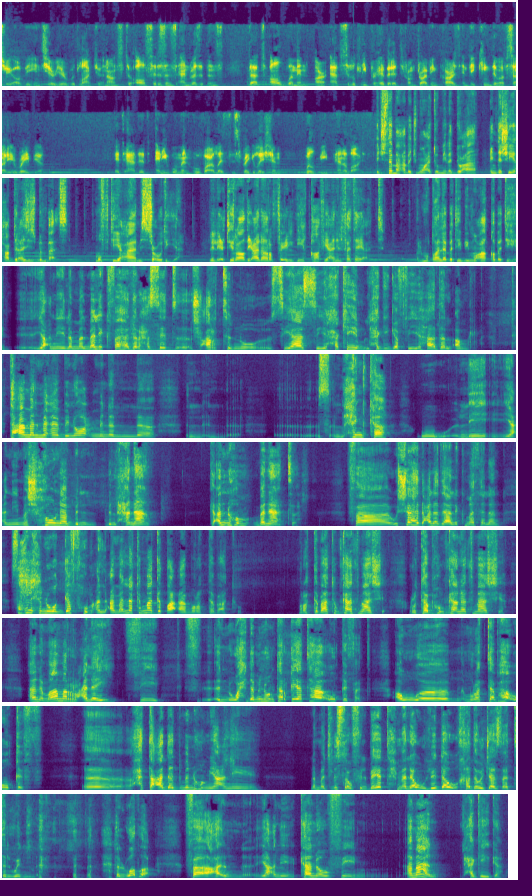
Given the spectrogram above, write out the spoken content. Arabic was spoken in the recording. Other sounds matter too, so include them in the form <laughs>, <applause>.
Ministry of the Interior would like to announce to all citizens and residents that all women are absolutely prohibited from driving cars in the Kingdom of Saudi Arabia. It added any woman who violates this regulation will be penalized. اجتمع مجموعة من الدعاة عند الشيخ عبد العزيز بن باز مفتي عام السعودية للاعتراض على رفع الإيقاف عن الفتيات والمطالبة بمعاقبتهن يعني لما الملك فهد أنا حسيت شعرت إنه سياسي حكيم الحقيقة في هذا الأمر. تعامل معه بنوع من ال ال- الحنكة واللي يعني مشحونة بال- بالحنان كأنهم بناته ف والشاهد على ذلك مثلا صحيح إنه وقفهم عن العمل لكن ما قطع مرتباتهم. مرتباتهم كانت ماشية. رتبهم كانت ماشية. أنا ما مر علي في, في انه واحدة منهم ترقيتها أوقفت أو آه، مرتبها أوقف. آه، حتى عدد منهم يعني لما جلسوا في البيت حملوا ولدوا خذوا إجازة الول <laughs> الوضع. ف يعني كانوا في أمان الحقيقة.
